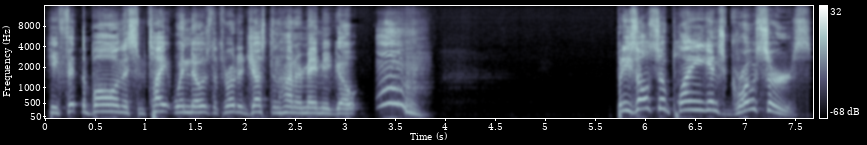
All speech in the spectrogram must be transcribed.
He fit the ball into some tight windows. The throw to Justin Hunter made me go, mm. But he's also playing against grocers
